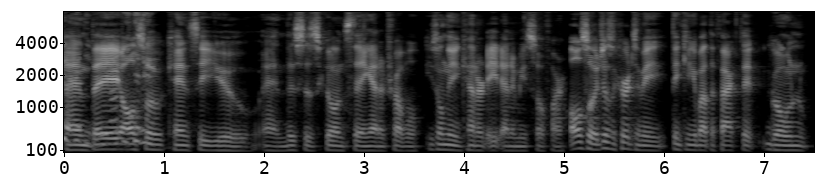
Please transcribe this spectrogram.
and they also can see you, and this is Gon staying out of trouble. He's only encountered eight enemies so far. Also, it just occurred to me, thinking about the fact that Gon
